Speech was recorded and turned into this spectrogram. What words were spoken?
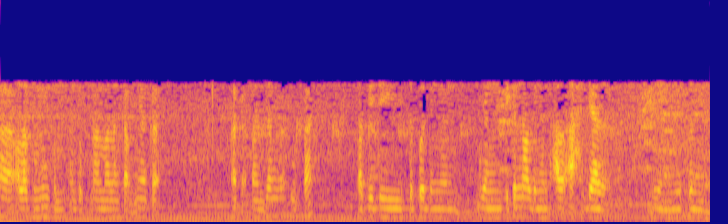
uh, ala untuk nama lengkapnya agak agak panjang agak lupa tapi disebut dengan yang dikenal dengan al-ahdal yang menyusunnya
